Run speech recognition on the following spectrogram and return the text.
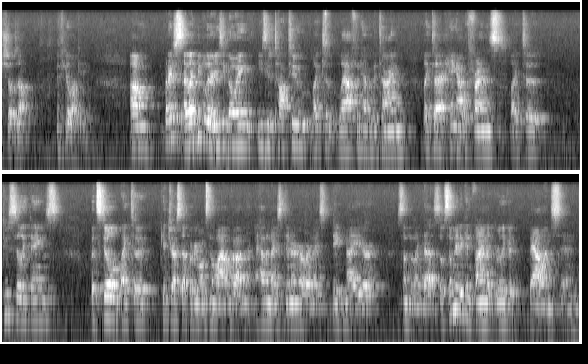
shows up, if you're lucky. Um, but I just, I like people that are easygoing, easy to talk to, like to laugh and have a good time, like to hang out with friends, like to do silly things, but still like to get dressed up every once in a while and go out and have a nice dinner or a nice date night or something like that. So somebody that can find like really good balance and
